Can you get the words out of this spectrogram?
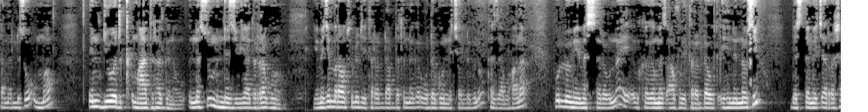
ተመልሶ እማው እንዲወድቅ ማድረግ ነው። እነሱም እንደዚሁ እያደረጉ ነው። የመጀመሪያው ትውልድ የተረዳበትን ነገር ወደ ጎን ቸል ብሎ ከዛ በኋላ ሁሉም የመሰለውና ከመጽሐፉ የተረዳውት ይህንን ነው ሲል በስተመጨረሻ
